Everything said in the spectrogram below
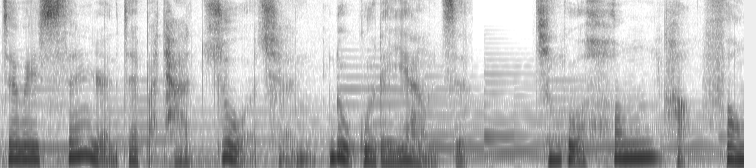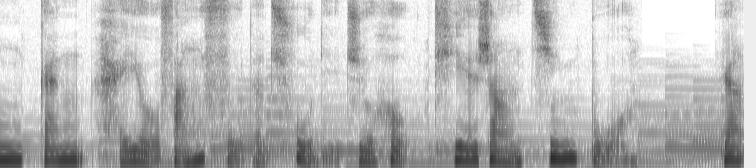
这位僧人再把它做成路过的样子，经过烘烤、风干，还有防腐的处理之后，贴上金箔。让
